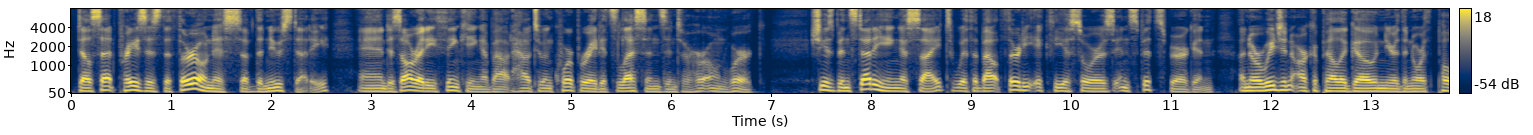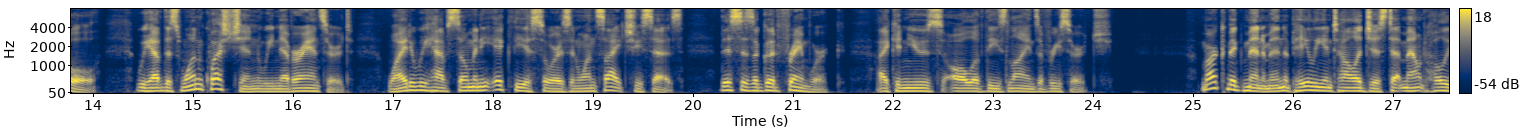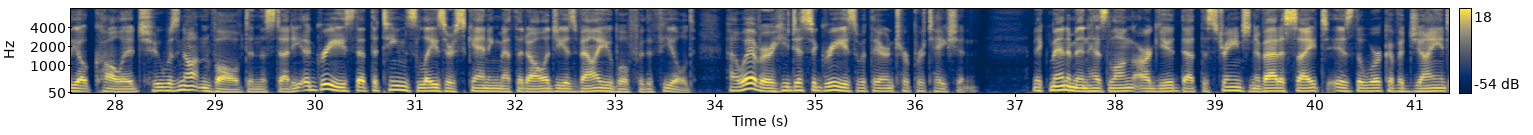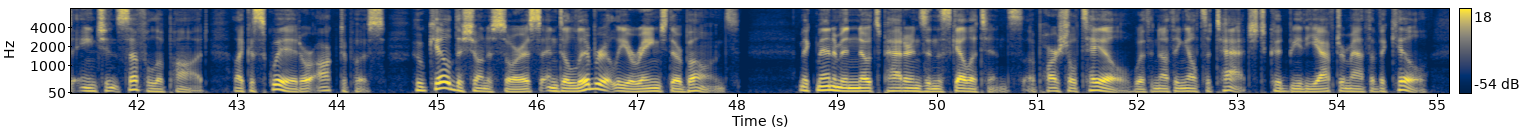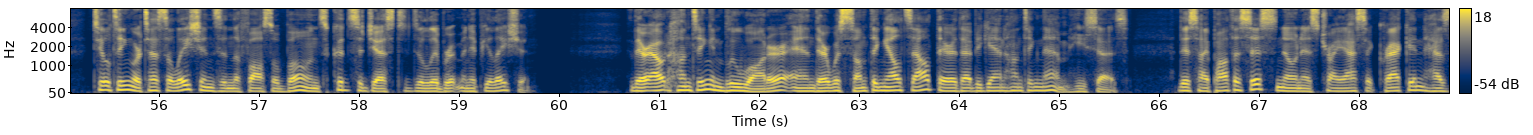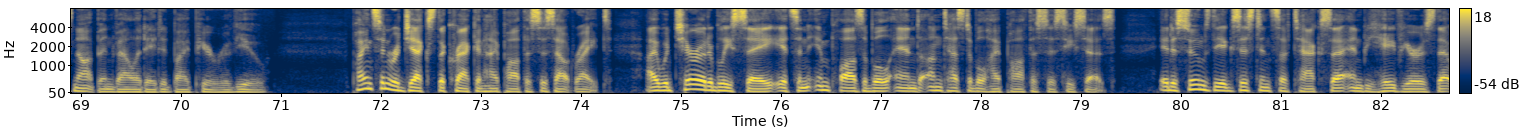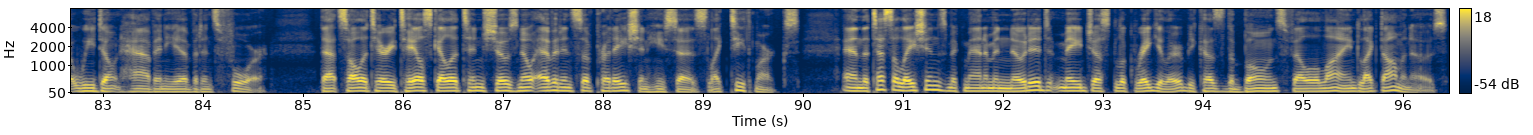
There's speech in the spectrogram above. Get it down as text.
Delsett praises the thoroughness of the new study and is already thinking about how to incorporate its lessons into her own work. She has been studying a site with about 30 ichthyosaurs in Spitsbergen, a Norwegian archipelago near the North Pole. We have this one question we never answered. Why do we have so many ichthyosaurs in one site? She says. This is a good framework. I can use all of these lines of research. Mark McMenamin, a paleontologist at Mount Holyoke College who was not involved in the study, agrees that the team's laser scanning methodology is valuable for the field. However, he disagrees with their interpretation. McMenamin has long argued that the strange Nevada site is the work of a giant ancient cephalopod, like a squid or octopus, who killed the Shonisaurus and deliberately arranged their bones. McMenamin notes patterns in the skeletons. A partial tail with nothing else attached could be the aftermath of a kill. Tilting or tessellations in the fossil bones could suggest deliberate manipulation. They're out hunting in blue water, and there was something else out there that began hunting them, he says. This hypothesis, known as Triassic Kraken, has not been validated by peer review. Pyenson rejects the Kraken hypothesis outright. I would charitably say it's an implausible and untestable hypothesis, he says. It assumes the existence of taxa and behaviors that we don't have any evidence for. That solitary tail skeleton shows no evidence of predation, he says, like teeth marks. and the tessellations McMenamin noted may just look regular because the bones fell aligned like dominoes.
